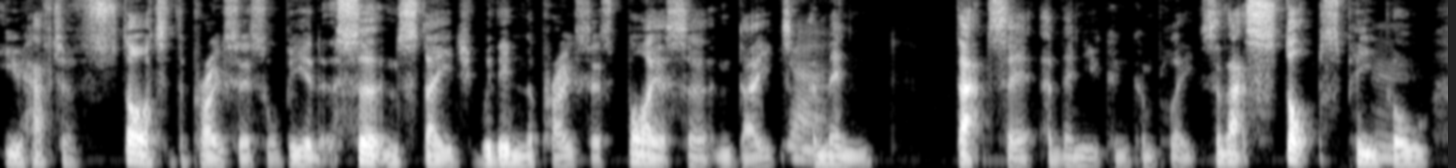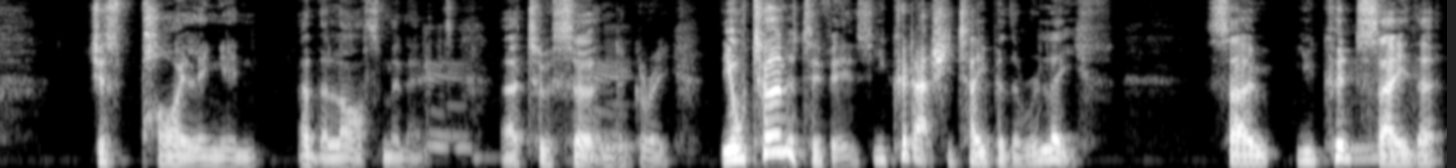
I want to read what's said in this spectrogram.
you have to have started the process or be at a certain stage within the process by a certain date, Yeah. and then that's it, and then you can complete. So that stops Mm. people just piling in at the last minute Mm, uh, to a certain Mm. degree. The alternative is you could actually taper the relief. So you could say Mm. that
